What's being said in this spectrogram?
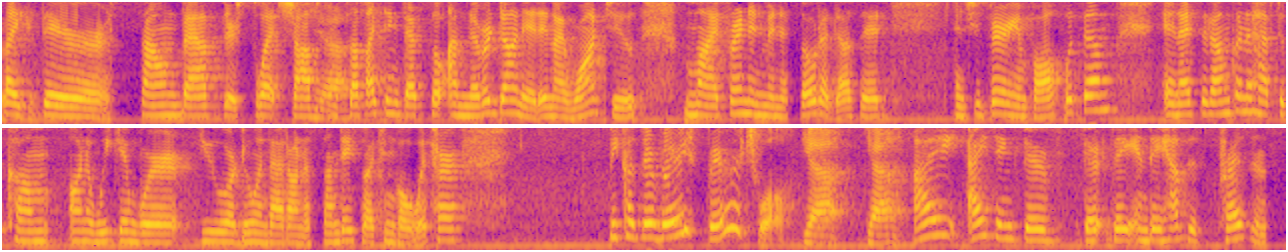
like their sound bath, their sweatshops and stuff. I think that's so. I've never done it and I want to. My friend in Minnesota does it and she's very involved with them. And I said, I'm going to have to come on a weekend where you are doing that on a Sunday so I can go with her because they're very spiritual. Yeah, yeah. I I think they're they they and they have this presence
